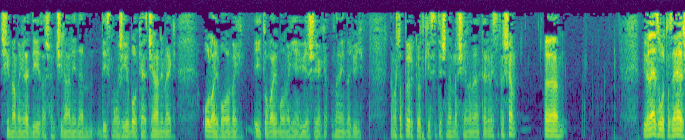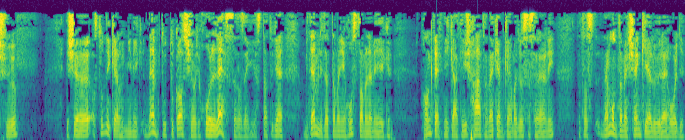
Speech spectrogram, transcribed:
simán meg lehet diétáson csinálni, nem disznózsírból kell csinálni, meg olajból, meg étlolajból, meg ilyen hülyeségek, nem egy nagy ügy. De most a pörkölt készítés nem mesélem el természetesen. Mivel ez volt az első, és azt tudni kell, hogy mi még nem tudtuk azt se, hogy hol lesz ez az egész. Tehát ugye, amit említettem, hogy én hoztam le még hangtechnikát is, hát ha nekem kell majd összeszerelni, tehát azt nem mondta meg senki előre, hogy,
